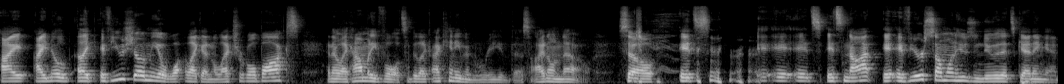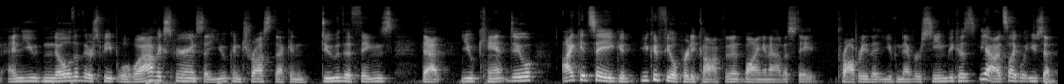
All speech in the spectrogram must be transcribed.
I I know like if you showed me a like an electrical box and they're like how many volts, I'd be like I can't even read this. I don't know. So it's right. it, it's it's not if you're someone who's new that's getting in and you know that there's people who have experience that you can trust that can do the things that you can't do. I could say you could you could feel pretty confident buying an out of state property that you've never seen because yeah, it's like what you said.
